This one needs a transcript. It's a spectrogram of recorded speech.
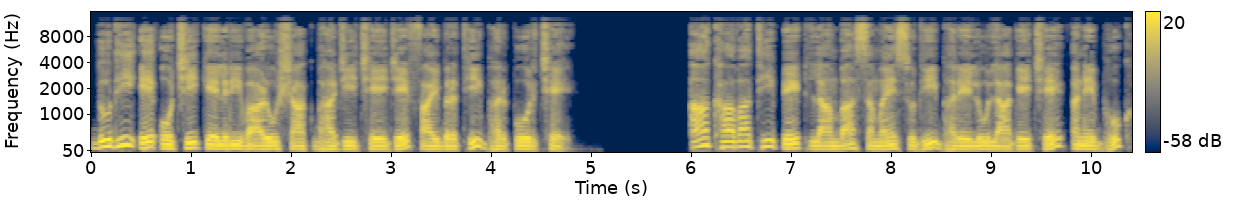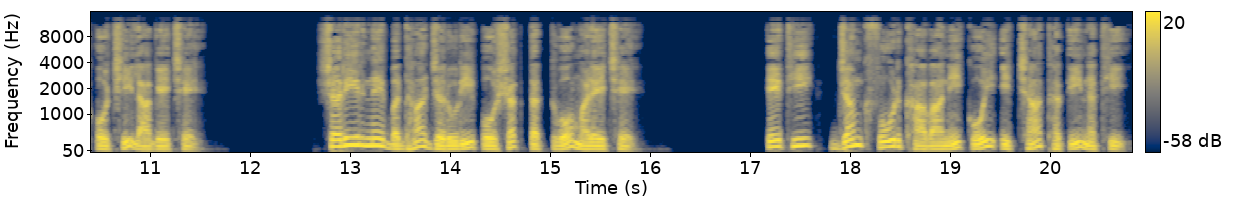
દૂધી એ ઓછી કેલરીવાળું શાકભાજી છે જે ફાઇબરથી ભરપૂર છે. આ ખાવાથી પેટ લાંબા સમય સુધી ભરેલું લાગે છે અને ભૂખ ઓછી લાગે છે. શરીરને બધા જરૂરી પોષક તત્વો મળે છે. તેથી, જંક ફૂડ ખાવાની કોઈ ઈચ્છા થતી નથી.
